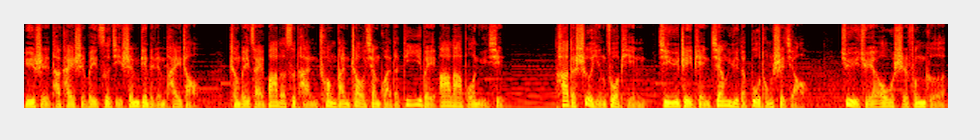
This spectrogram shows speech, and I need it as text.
于是他开始为自己身边的人拍照，成为在巴勒斯坦创办照相馆的第一位阿拉伯女性。她的摄影作品基于这片疆域的不同视角。拒绝欧式风格，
